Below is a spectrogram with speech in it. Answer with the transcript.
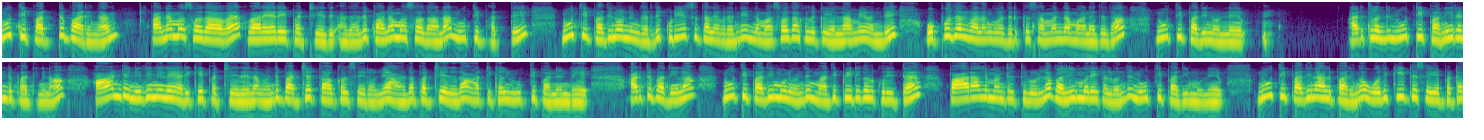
நூற்றி பத்து பாருங்கள் பண மசோதாவை வரையறை பற்றியது அதாவது பண மசோதானா நூற்றி பத்து நூற்றி பதினொன்றுங்கிறது குடியரசுத் தலைவர் வந்து இந்த மசோதாக்களுக்கு எல்லாமே வந்து ஒப்புதல் வழங்குவதற்கு சம்மந்தமானது தான் நூற்றி பதினொன்று அடுத்து வந்து நூற்றி பன்னிரெண்டு பார்த்தீங்கன்னா ஆண்டு நிதிநிலை அறிக்கை பற்றியது. நம்ம வந்து பட்ஜெட் தாக்கல் செய்கிறோம் இல்லையா? அதை பற்றியது தான் ஆர்டிக்கல் நூற்றி பன்னெண்டு. அடுத்து பார்த்தீங்கன்னா நூற்றி பதிமூணு வந்து மதிப்பீடுகள் குறித்த பாராளுமன்றத்தில் உள்ள வழிமுறைகள் வந்து நூற்றி பதிமூணு. நூற்றி பதினாலு பாருங்கள் ஒதுக்கீட்டு செய்யப்பட்ட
